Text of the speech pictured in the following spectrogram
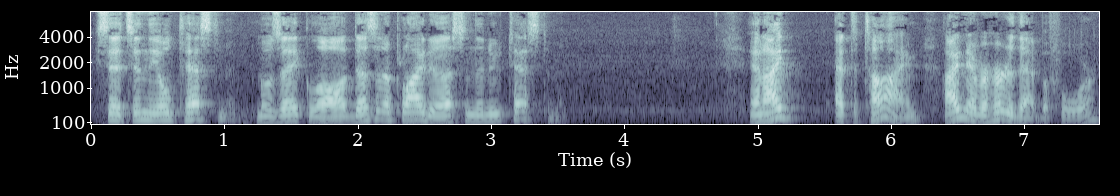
He said it's in the Old Testament, Mosaic law. Doesn't apply to us in the New Testament. And I, at the time, I'd never heard of that before.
